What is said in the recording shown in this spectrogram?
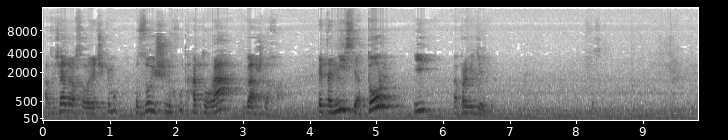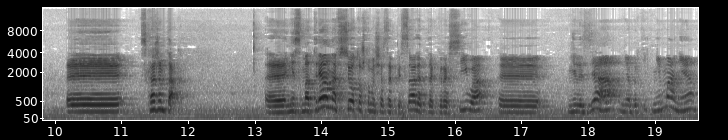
отвечает Раф Соловейчик ему, зой шлихут хатура важдаха. Это миссия Торы и Э, проведения. Э, скажем так, э, несмотря на все то, что мы сейчас описали, так красиво, э, нельзя не обратить внимание,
